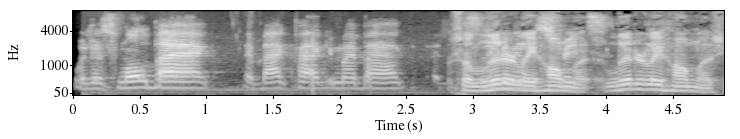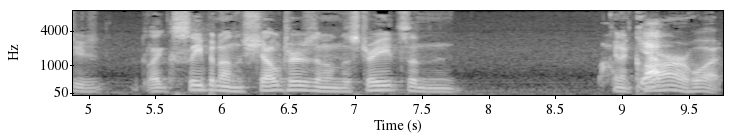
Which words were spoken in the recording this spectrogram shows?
with a small bag, a backpack in my bag. So literally homeless, literally homeless. You like sleeping on the shelters and on the streets and in a car yep. or what?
